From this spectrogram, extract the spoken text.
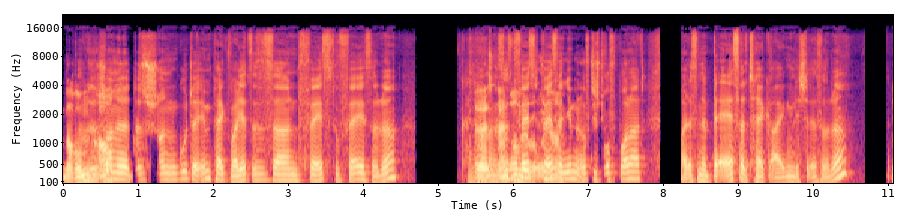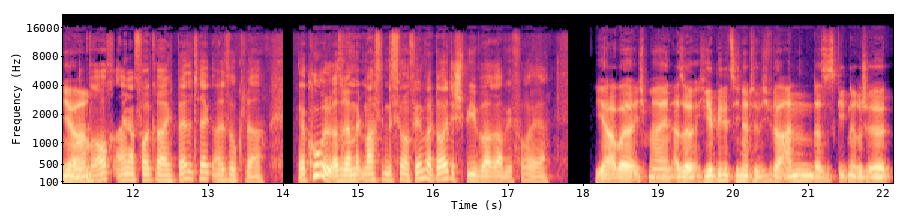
Warum das, ist auch? schon eine, das ist schon ein guter Impact, weil jetzt ist es ja ein Face-to-Face, oder? Keine Äh, ist Ahnung. Ist es ein Face-to-Face, Roll, wenn jemand auf dich drauf bollert? Weil es eine BS-Attack eigentlich ist, oder? ja. Braucht einen erfolgreichen BS-Attack, also klar. Ja, cool. Also damit machst du die Mission auf jeden Fall deutlich spielbarer wie vorher. Ja, aber ich meine, also hier bietet sich natürlich wieder an, dass es gegnerische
